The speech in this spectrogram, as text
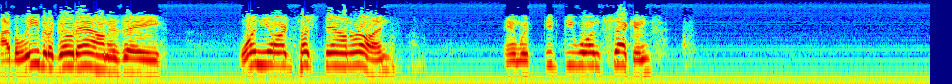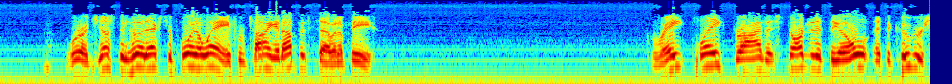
I believe it'll go down as a one-yard touchdown run, and with 51 seconds, we're a Justin Hood extra point away from tying it up at seven apiece. Great play drive that started at the at the Cougars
